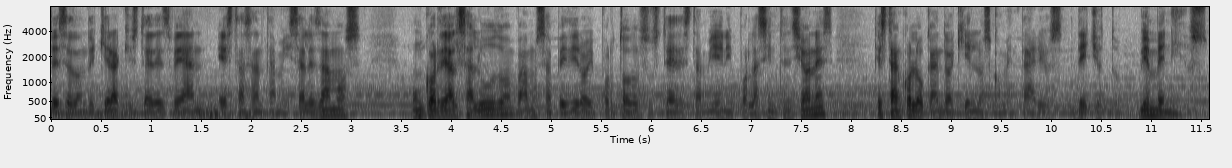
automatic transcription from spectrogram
desde donde quiera que ustedes vean esta Santa Misa. Les damos un cordial saludo. Vamos a pedir hoy por todos ustedes también y por las intenciones que están colocando aquí en los comentarios de YouTube. Bienvenidos.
